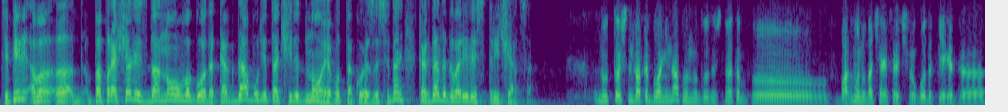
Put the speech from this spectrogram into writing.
Теперь э, э, попрощались до Нового года. Когда будет очередное вот такое заседание? Когда договорились встречаться? Ну, точно дата была не названа, но, но это, э, возможно, в начале следующего года перед э,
